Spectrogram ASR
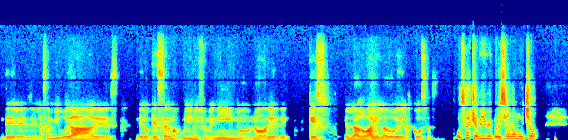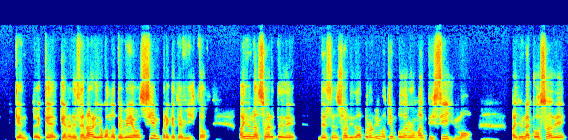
de- de las ambigüedades, de lo que es ser masculino y femenino, ¿no? De, de qué es el lado A y el lado B de las cosas. Vos sabés que a mí me impresiona mucho que que en el escenario, cuando te veo, siempre que te he visto, hay una suerte de, de sensualidad, pero al mismo tiempo de romanticismo. Hay una cosa de,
